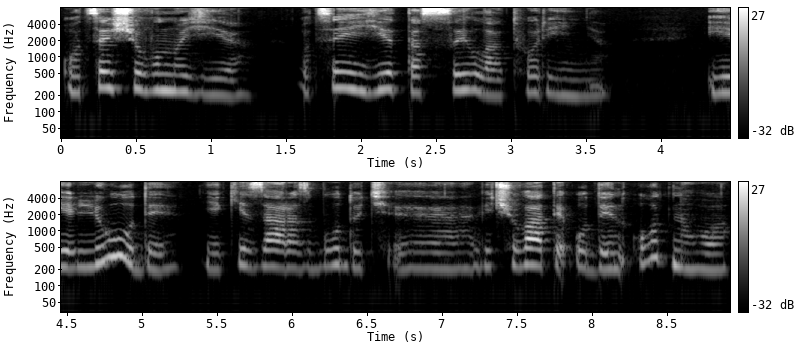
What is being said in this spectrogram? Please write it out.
оце, що воно є, оце і є та сила творіння. І люди, які зараз будуть е, відчувати один одного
